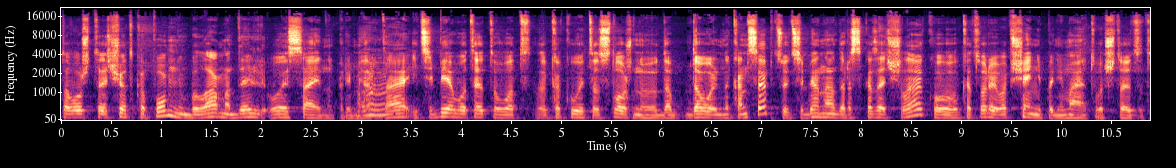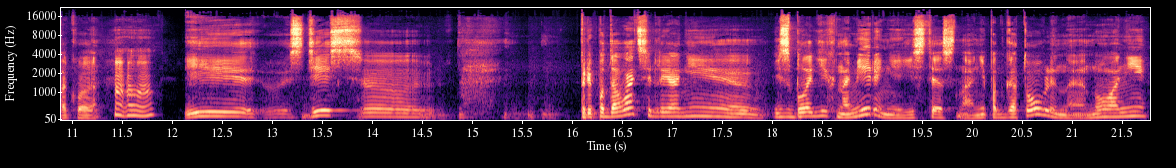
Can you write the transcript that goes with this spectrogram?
того, что я четко помню, была модель OSI, например, mm-hmm. да, и тебе вот эту вот э, какую-то сложную довольно концепцию тебе надо рассказать человеку, который вообще не понимает, вот что это такое. Mm-hmm. И здесь преподаватели, они из благих намерений, естественно, они подготовленные, но они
